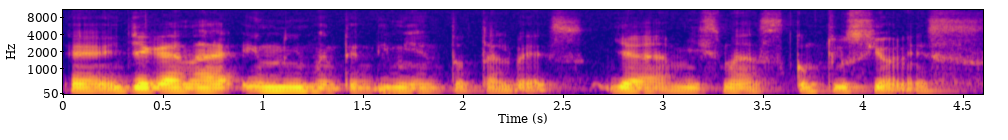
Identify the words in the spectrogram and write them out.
eh, llegan a un mismo entendimiento tal vez, ya mismas conclusiones.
